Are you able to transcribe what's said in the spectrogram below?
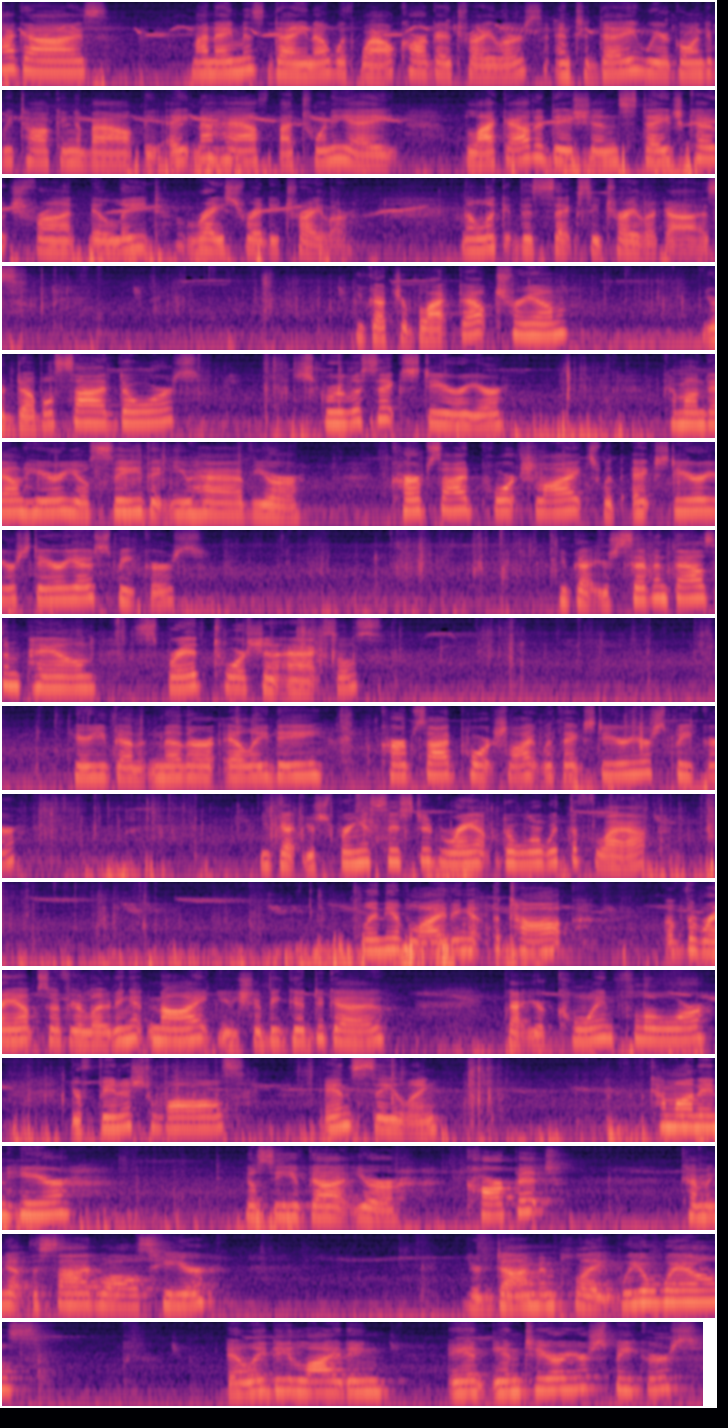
Hi guys, my name is Dana with Wow Cargo Trailers and today we are going to be talking about the 8.5 by 28 Blackout Edition Stagecoach Front Elite Race Ready Trailer. Now look at this sexy trailer guys. You've got your blacked out trim, your double side doors, screwless exterior. Come on down here, you'll see that you have your curbside porch lights with exterior stereo speakers. You've got your 7,000 pound spread torsion axles. Here you've got another LED curbside porch light with exterior speaker. You've got your spring assisted ramp door with the flap. Plenty of lighting at the top of the ramp so if you're loading at night you should be good to go. Got your coin floor, your finished walls and ceiling. Come on in here. You'll see you've got your carpet coming up the side walls here. Your diamond plate wheel wells, LED lighting, and interior speakers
